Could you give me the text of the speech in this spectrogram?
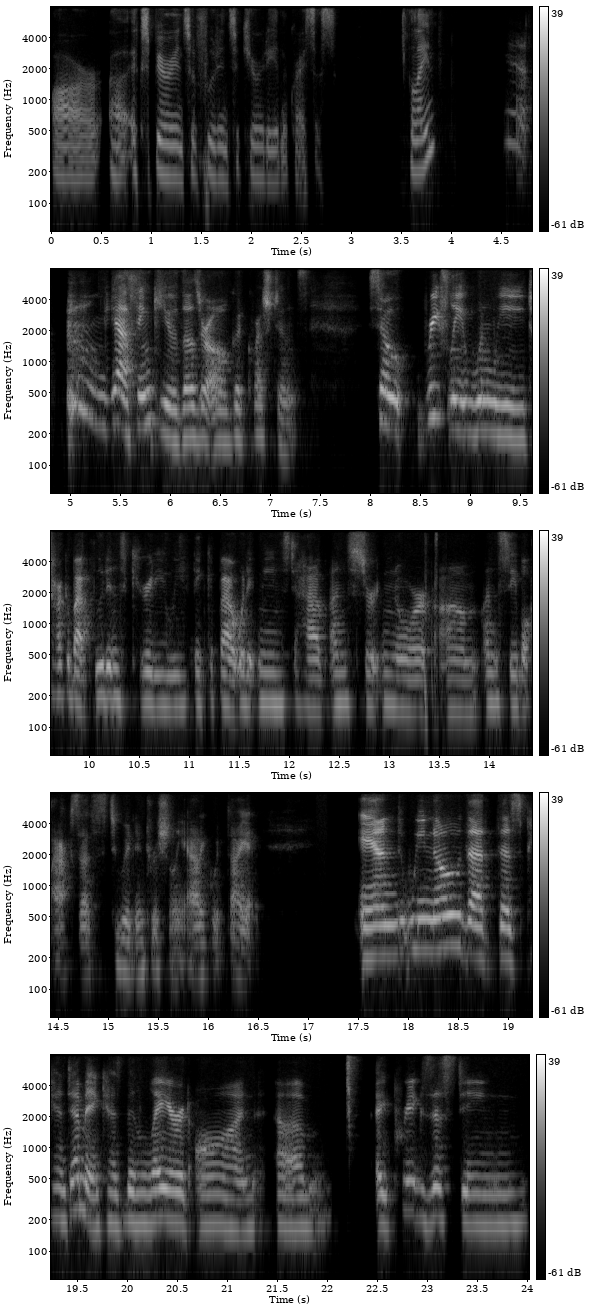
our uh, experience of food insecurity in the crisis? Elaine? Yeah, yeah, thank you. Those are all good questions. So briefly, when we talk about food insecurity, we think about what it means to have uncertain or um, unstable access to a nutritionally adequate diet. And we know that this pandemic has been layered on um, a pre-existing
